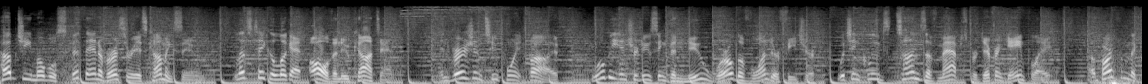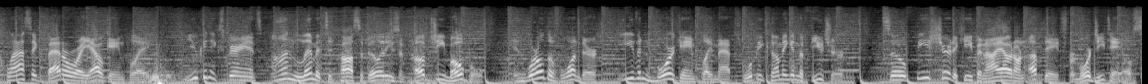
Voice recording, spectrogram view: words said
PUBG Mobile's 5th anniversary is coming soon. Let's take a look at all the new content. In version 2.5, we'll be introducing the new World of Wonder feature, which includes tons of maps for different gameplay. Apart from the classic Battle Royale gameplay, you can experience unlimited possibilities in PUBG Mobile. In World of Wonder, even more gameplay maps will be coming in the future, so be sure to keep an eye out on updates for more details.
